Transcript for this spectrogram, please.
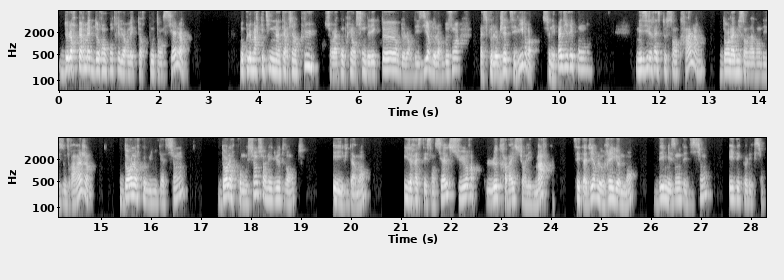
de leur permettre de rencontrer leurs lecteurs potentiels. Donc le marketing n'intervient plus sur la compréhension des lecteurs, de leurs désirs, de leurs besoins, parce que l'objet de ces livres, ce n'est pas d'y répondre. Mais il reste central dans la mise en avant des ouvrages, dans leur communication, dans leur promotion sur les lieux de vente. Et évidemment, il reste essentiel sur le travail sur les marques, c'est-à-dire le rayonnement des maisons d'édition et des collections.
